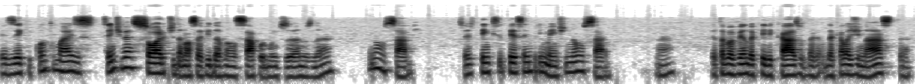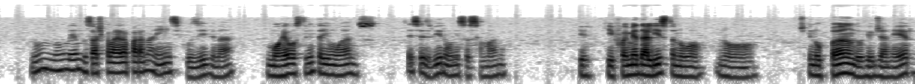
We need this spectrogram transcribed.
Quer dizer que quanto mais. Se a gente tiver sorte da nossa vida avançar por muitos anos, né? Não sabe. A gente tem que se ter sempre em mente, não sabe. Né? Eu estava vendo aquele caso da, daquela ginasta Não, não lembro, acho que ela era paranaense, inclusive, né? Morreu aos 31 anos. Não sei se vocês viram isso essa semana. Que, que foi medalhista no, no, acho que no PAN do Rio de Janeiro.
